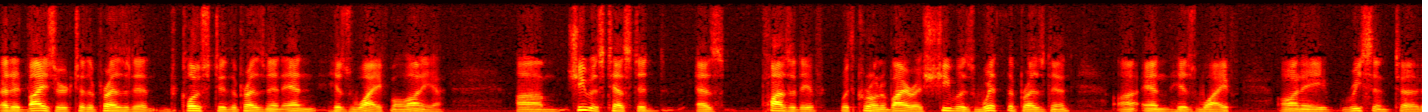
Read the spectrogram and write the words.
an advisor to the president, close to the president and his wife Melania, um, she was tested as positive with coronavirus. She was with the president uh, and his wife on a recent uh,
